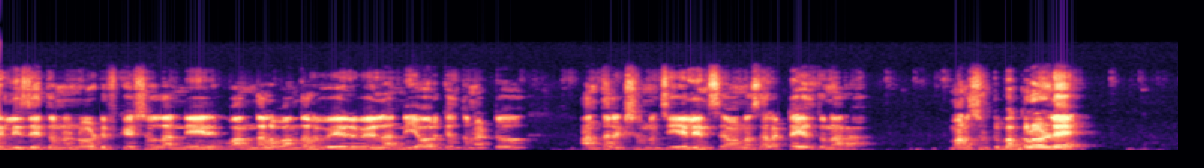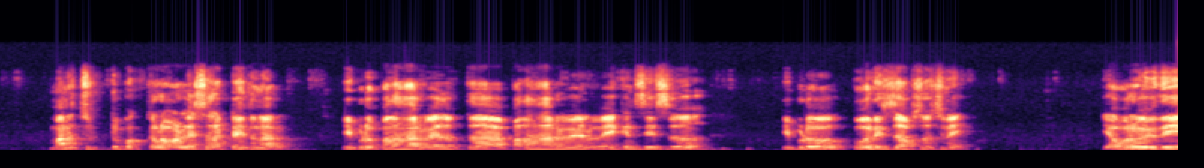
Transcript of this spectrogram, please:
రిలీజ్ అవుతున్న నోటిఫికేషన్లు అన్నీ వందల వందలు వేలు వేలు అన్నీ ఎవరికి వెళ్తున్నట్టు అంతరిక్షం నుంచి ఏలియన్స్ ఏమన్నా సెలెక్ట్ అయ్యి వెళ్తున్నారా? మన చుట్టుపక్కల వాళ్ళే మన చుట్టుపక్కల వాళ్ళే సెలెక్ట్ అవుతున్నారు ఇప్పుడు పదహారు వేల పదహారు వేల వేకెన్సీస్ ఇప్పుడు పోలీస్ జాబ్స్ వచ్చినాయి. ఎవరు ఇది?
